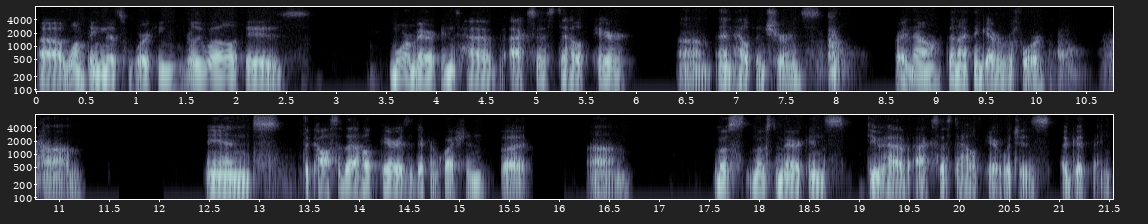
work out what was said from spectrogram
Uh, one thing that's working really well is more Americans have access to healthcare um, and health insurance right now than I think ever before. Um, and the cost of that healthcare is a different question, but um, most most Americans do have access to healthcare, which is a good thing.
